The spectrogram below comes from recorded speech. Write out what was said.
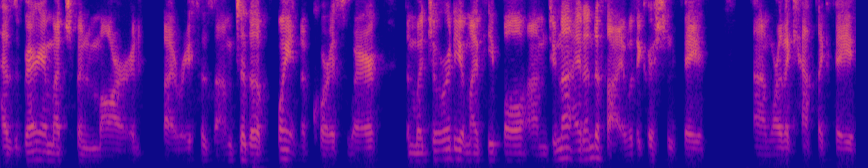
has very much been marred by racism to the point, of course, where the majority of my people um, do not identify with the Christian faith um, or the Catholic faith,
